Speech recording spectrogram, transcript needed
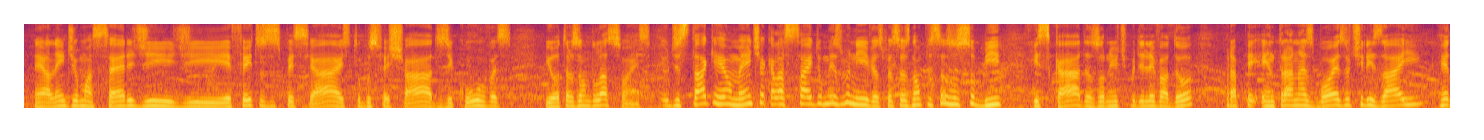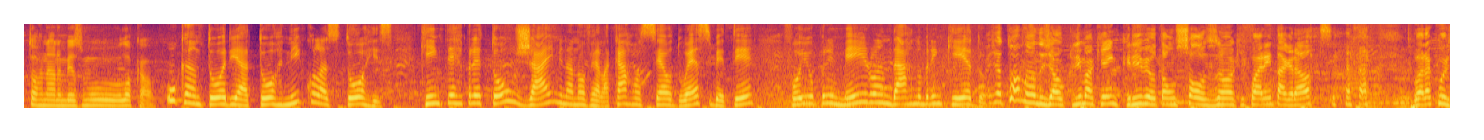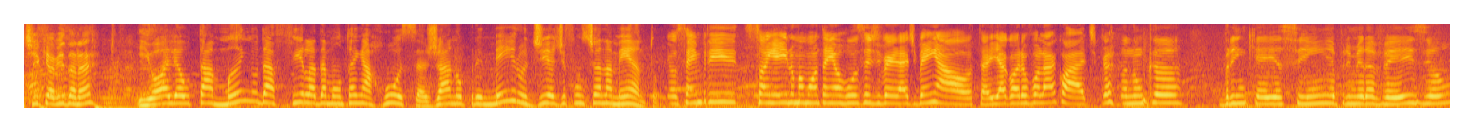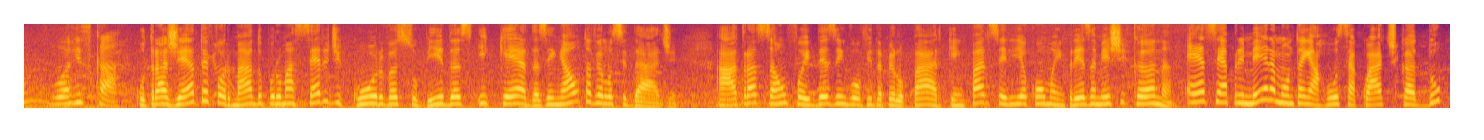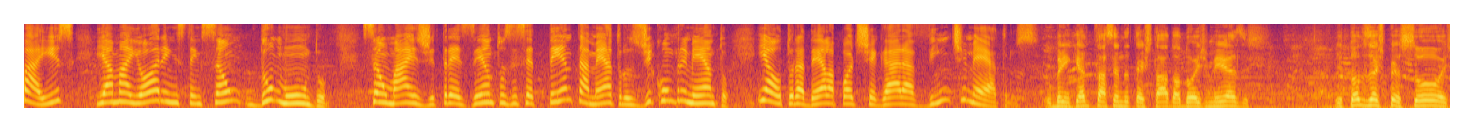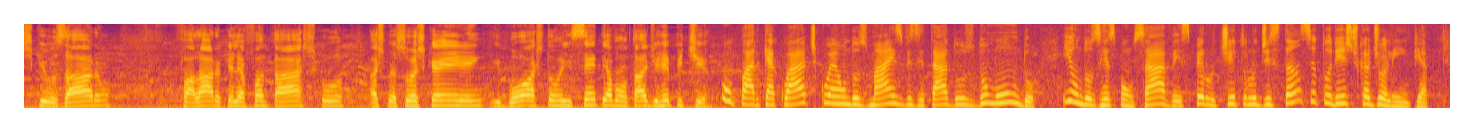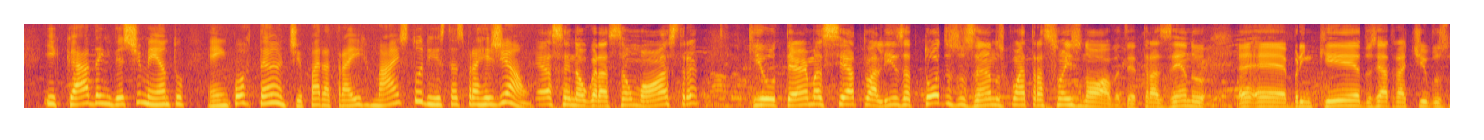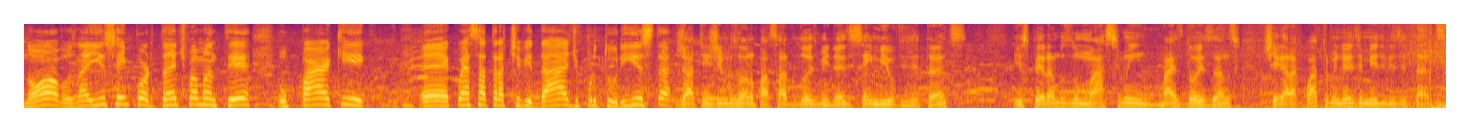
né, além de uma série de, de, efeitos especiais, tubos fechados e curvas e outras ondulações. O destaque realmente é que ela sai do mesmo nível, as pessoas não precisam subir escadas ou nenhum tipo de elevador para entrar nas boias, utilizar e retornar no mesmo local. O cantor e ator Nicolas Torres, que interpretou o Jaime na novela Carrossel do SBT, foi o primeiro a andar no brinquedo. Eu já tô amando já, o clima aqui é incrível, tá um solzão aqui, 40 graus. Bora curtir que a vida, né? E olha o tamanho da fila da montanha russa já no primeiro dia de funcionamento. Eu sempre sonhei numa montanha russa de verdade bem alta e agora eu vou na aquática. Eu nunca brinquei assim, é a primeira vez eu vou arriscar. O trajeto é formado por uma série de curvas, subidas e quedas em alta velocidade. A atração foi desenvolvida pelo parque em parceria com uma empresa mexicana. Essa é a primeira montanha-russa aquática do país e a maior em extensão do mundo. São mais de 370 metros de comprimento e a altura dela pode chegar a 20 metros. O brinquedo está sendo testado há dois meses e todas as pessoas que usaram falaram que ele é fantástico, as pessoas querem e gostam e sentem a vontade de repetir. O parque aquático é um dos mais visitados do mundo e um dos responsáveis pelo título de Estância Turística de Olímpia e cada investimento é importante para atrair mais turistas para a região. Essa inauguração mostra que o Termas se atualiza todos os anos com atrações novas, é, trazendo é, é, brinquedos e atrativos novos, né? e isso é importante para manter o parque é, com essa atratividade para o turista. Já atingimos no ano passado 2 milhões e 100 mil visitantes e esperamos no máximo em mais dois anos chegar a 4 milhões e meio de visitantes.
